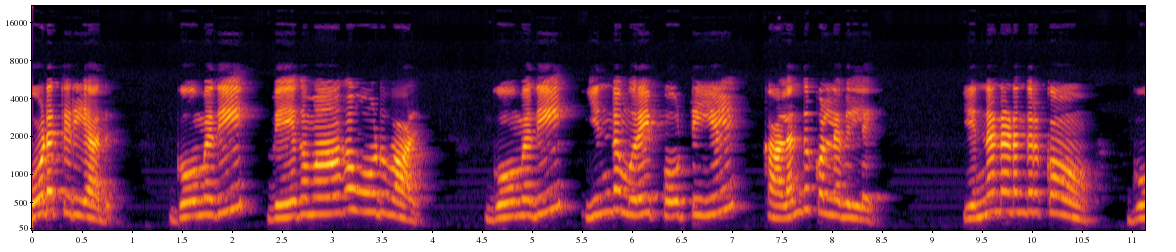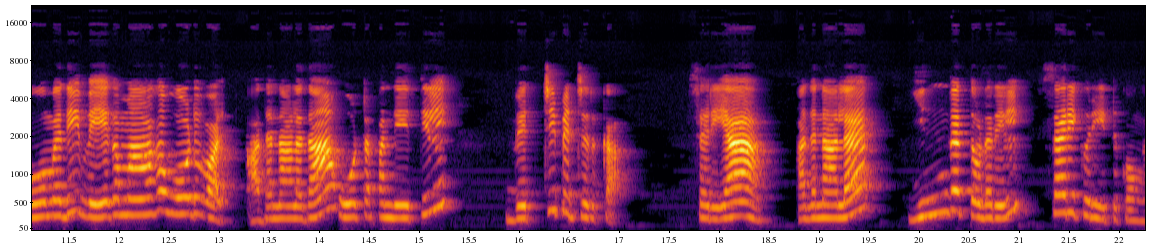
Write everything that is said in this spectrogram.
ஓட தெரியாது. கோமதி வேகமாக ஓடுவாள். கோமதி இந்த முறை போட்டியில் கலந்து கொள்ளவில்லை. என்ன நடந்திருக்கும்? கோமதி வேகமாக ஓடுவாள். அதனாலதான் ஓட்டப்பந்தயத்தில் வெற்றி பெற்றிருக்கா. சரியா? அதனால இந்த தொடரில் சரி குறியிட்டுக்கோங்க.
